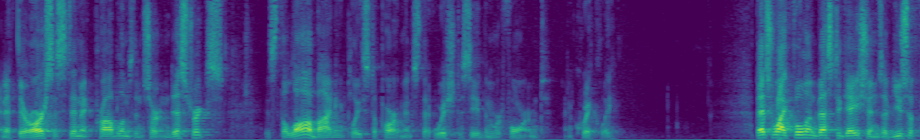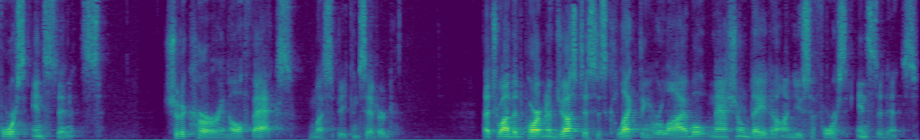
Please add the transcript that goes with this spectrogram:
And if there are systemic problems in certain districts, it's the law abiding police departments that wish to see them reformed and quickly. That's why full investigations of use of force incidents should occur and all facts must be considered. That's why the Department of Justice is collecting reliable national data on use of force incidents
